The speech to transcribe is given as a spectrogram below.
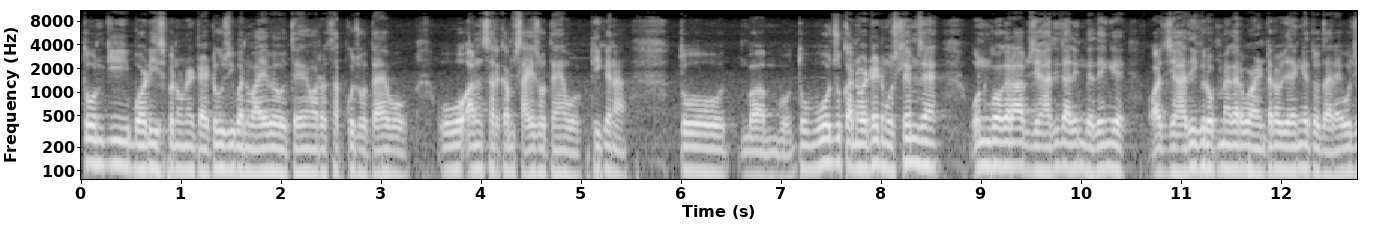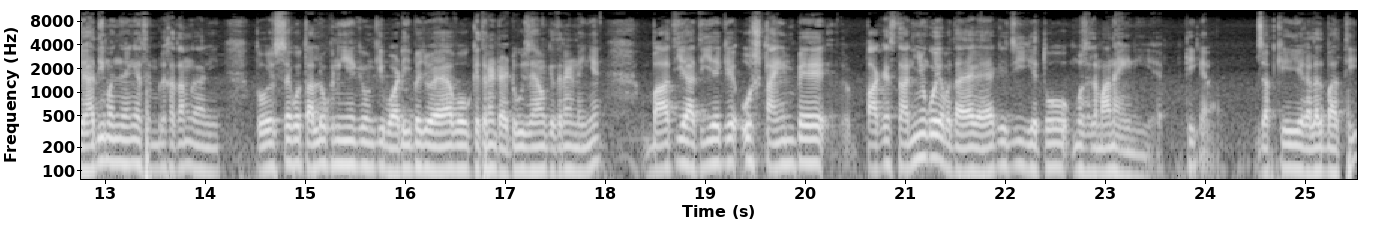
تو ان کی باڈیز پر انہوں نے ٹیٹوز بھی بنوائے ہوئے ہوتے ہیں اور سب کچھ ہوتا ہے وہ وہ انسرکم سائز ہوتے ہیں وہ، ٹھیک ہے نا؟ تو تو وہ جو کنورٹیڈ مسلمز ہیں، ان کو اگر آپ جہادی تعلیم دے دیں گے اور جہادی گروپ میں اگر وہ انٹر ہو جائیں گے تو در ہے وہ جہادی بن جائیں گے سمپل ختم کہانی۔ تو اس سے کوئی تعلق نہیں ہے کہ ان کی باڈی پہ جو ہے وہ کتنے ٹیٹوز ہیں اور کتنے نہیں ہیں۔ بات یہ آتی ہے کہ اس ٹائم پہ پاکستانی پاکستانیوں کو یہ بتایا گیا کہ جی یہ تو مسلمان ہی نہیں ہے۔ ٹھیک ہے نا؟ جبکہ یہ غلط بات تھی،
